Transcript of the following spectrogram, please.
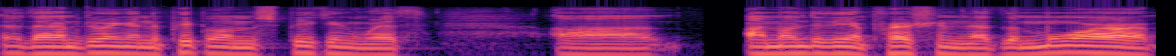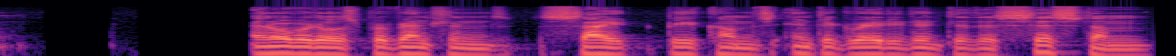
that I'm doing and the people I'm speaking with. uh, I'm under the impression that the more an overdose prevention site becomes integrated into the system,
